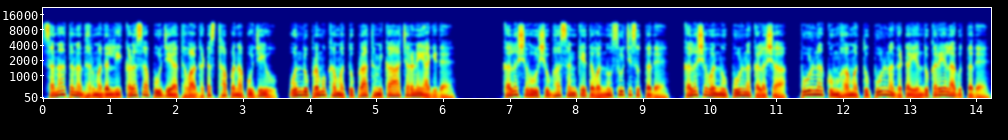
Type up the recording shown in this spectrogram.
ಸನಾತನ ಧರ್ಮದಲ್ಲಿ ಕಳಸ ಪೂಜೆ ಅಥವಾ ಘಟಸ್ಥಾಪನಾ ಪೂಜೆಯು ಒಂದು ಪ್ರಮುಖ ಮತ್ತು ಪ್ರಾಥಮಿಕ ಆಚರಣೆಯಾಗಿದೆ. ಕಲಶವು ಶುಭ ಸಂಕೇತವನ್ನು ಸೂಚಿಸುತ್ತದೆ. ಕಲಶವನ್ನು ಪೂರ್ಣ ಕಲಶ ಪೂರ್ಣ ಕುಂಭ ಮತ್ತು ಪೂರ್ಣ ಘಟ ಎಂದು ಕರೆಯಲಾಗುತ್ತದೆ.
